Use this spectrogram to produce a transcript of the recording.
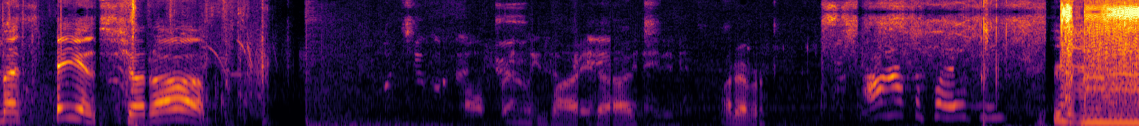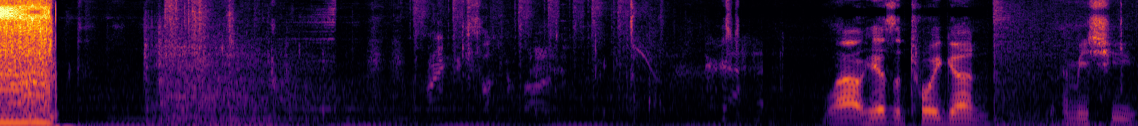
Matthias, shut up. What you gonna All friendlies Oh my God. Whatever. I don't have to play with you. Wow, he has a toy gun. I mean, she.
